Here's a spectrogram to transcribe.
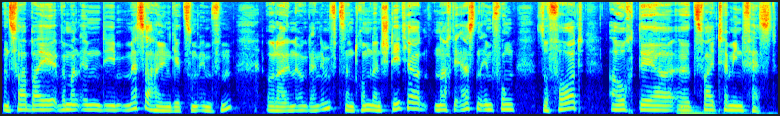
Und zwar bei, wenn man in die Messerhallen geht zum Impfen oder in irgendein Impfzentrum, dann steht ja nach der ersten Impfung sofort auch der äh, Zweitermin fest.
